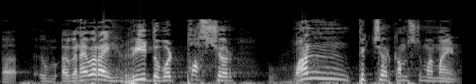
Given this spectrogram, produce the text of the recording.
uh, whenever I read the word posture, one picture comes to my mind.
